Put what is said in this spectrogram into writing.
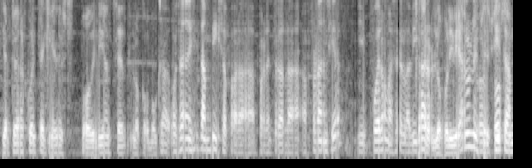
ya te das cuenta quiénes podrían ser los convocados. O sea, necesitan visa para, para entrar a, a Francia y fueron a hacer la visa Claro, los bolivianos Los dos. necesitan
